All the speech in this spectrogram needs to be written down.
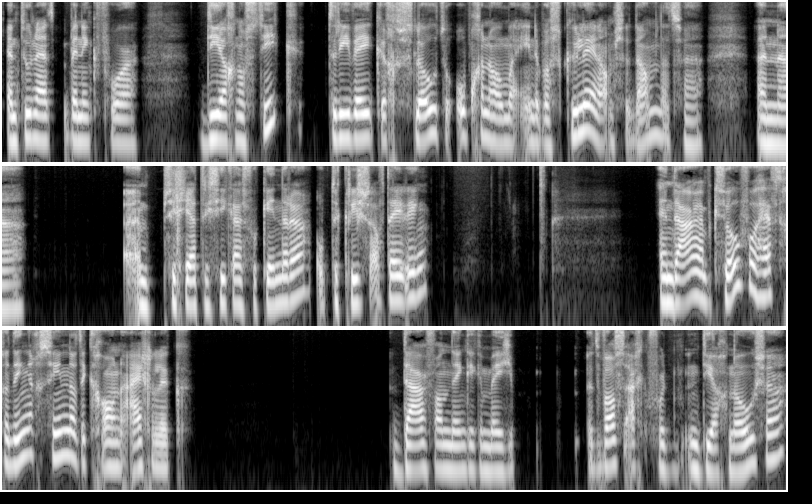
En toen ben ik voor diagnostiek drie weken gesloten opgenomen in de bascule in Amsterdam. Dat eh, een, eh, een psychiatrisch ziekenhuis voor kinderen op de crisisafdeling. En daar heb ik zoveel heftige dingen gezien dat ik gewoon eigenlijk daarvan denk ik een beetje. Het was eigenlijk voor een diagnose.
